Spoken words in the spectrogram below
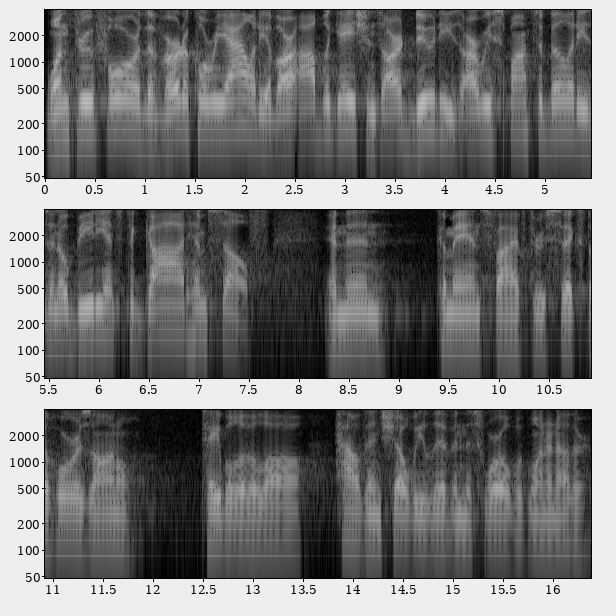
One through four, the vertical reality of our obligations, our duties, our responsibilities, and obedience to God Himself. And then commands five through six, the horizontal table of the law. How then shall we live in this world with one another?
